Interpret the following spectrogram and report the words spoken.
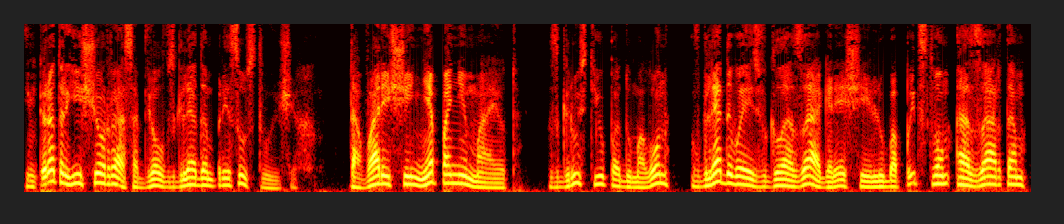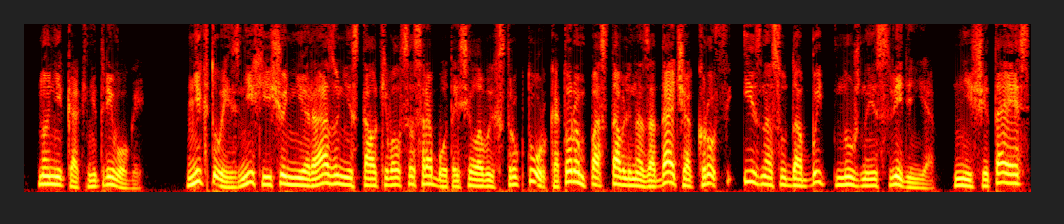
Император еще раз обвел взглядом присутствующих. «Товарищи не понимают», — с грустью подумал он, вглядываясь в глаза, горящие любопытством, азартом, но никак не тревогой. Никто из них еще ни разу не сталкивался с работой силовых структур, которым поставлена задача кровь из носу добыть нужные сведения, не считаясь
